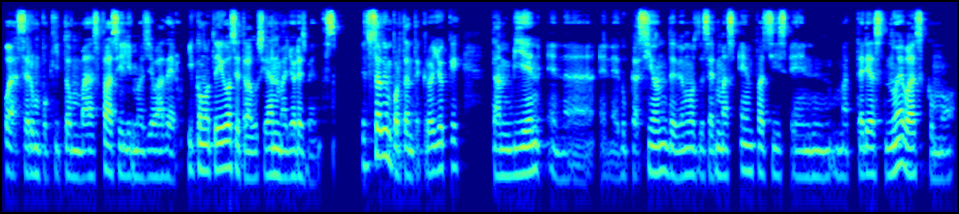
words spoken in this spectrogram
pueda ser un poquito más fácil y más llevadero. Y como te digo, se traducirá en mayores ventas. Esto es algo importante, creo yo que también en la, en la educación debemos de hacer más énfasis en materias nuevas como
